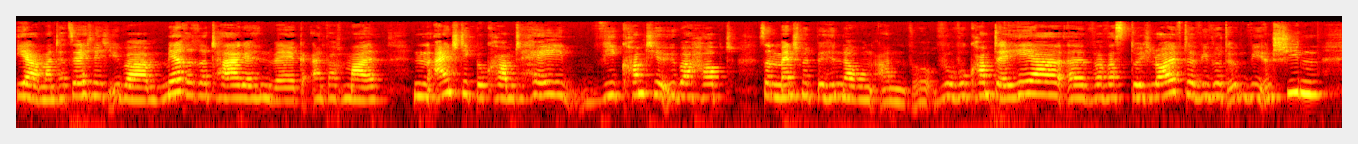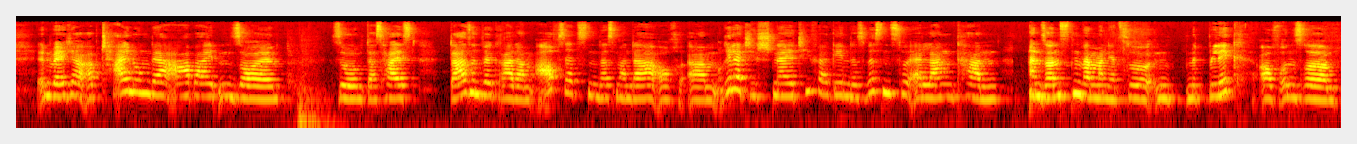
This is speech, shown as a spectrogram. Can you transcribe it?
ja, man tatsächlich über mehrere Tage hinweg einfach mal einen Einstieg bekommt, hey, wie kommt hier überhaupt so ein Mensch mit Behinderung an? Wo, wo kommt er her? Äh, was durchläuft er? Wie wird irgendwie entschieden, in welcher Abteilung der arbeiten soll? So, das heißt, da sind wir gerade am Aufsetzen, dass man da auch ähm, relativ schnell tiefergehendes Wissen zu erlangen kann. Ansonsten, wenn man jetzt so in, mit Blick auf unsere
